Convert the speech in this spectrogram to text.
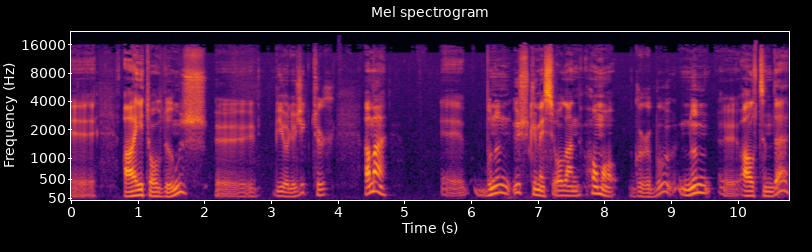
e, ait olduğumuz e, biyolojik tür ama e, bunun üst kümesi olan homo grubunun e, altında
